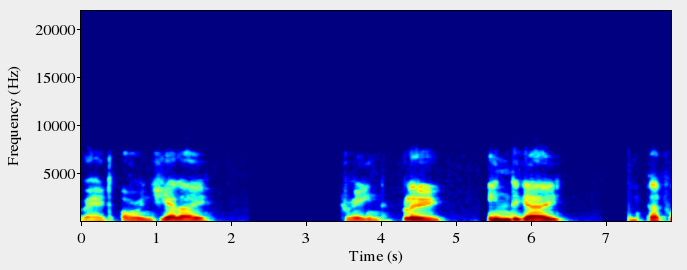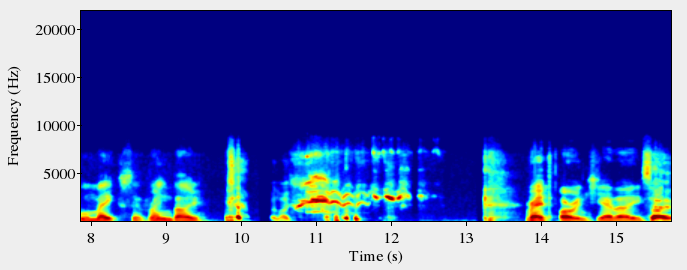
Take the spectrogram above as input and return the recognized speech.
Red, orange, yellow, green, blue, indigo, and purple makes a rainbow. Like Red, orange, yellow, so.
